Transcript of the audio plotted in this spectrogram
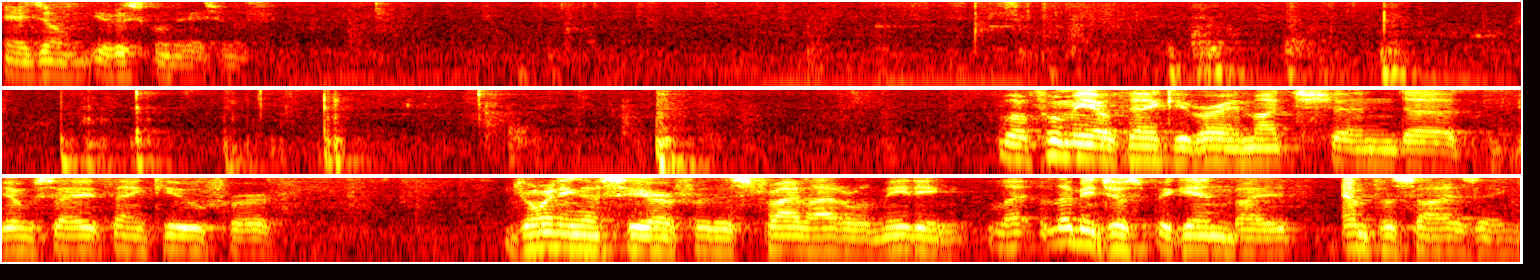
えー、ジョン、よろしくお願いします。Well, Fumio, thank you very much. And uh, Byung-se, thank you for joining us here for this trilateral meeting. Let, let me just begin by emphasizing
